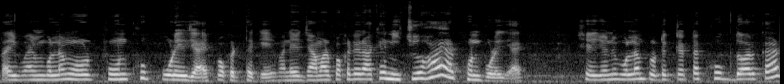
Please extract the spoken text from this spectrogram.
তাই আমি বললাম, ওর ফোন খুব পড়ে যায় পকেট থেকে। মানে জামার পকেটে রাখে, নিচু হয় আর ফোন পড়ে যায়। সেই জন্য বললাম প্রোটেক্টারটা খুব দরকার।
